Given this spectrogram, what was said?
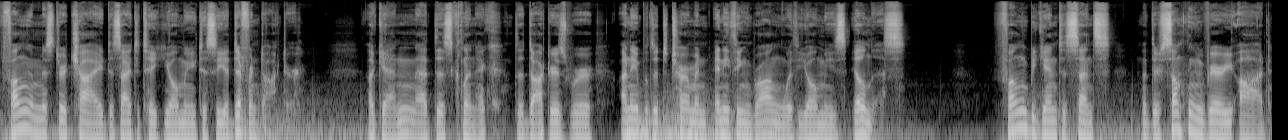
Fung and Mr. Chai decide to take Yomi to see a different doctor. Again, at this clinic, the doctors were unable to determine anything wrong with Yomi's illness. Fung began to sense that there's something very odd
